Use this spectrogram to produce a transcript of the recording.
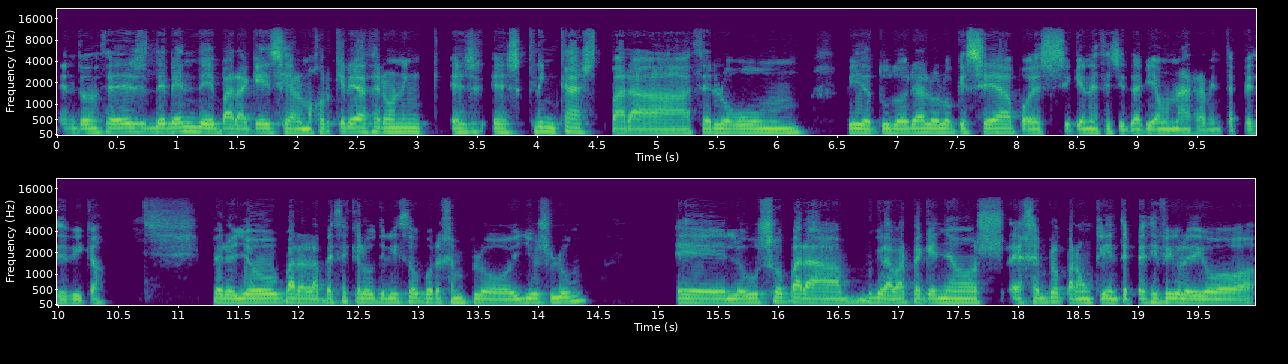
Entonces depende para qué. Si a lo mejor quiere hacer un screencast para hacer luego un video tutorial o lo que sea, pues sí que necesitaría una herramienta específica. Pero yo para las veces que lo utilizo, por ejemplo, use Loom eh, lo uso para grabar pequeños ejemplos para un cliente específico. Le digo,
